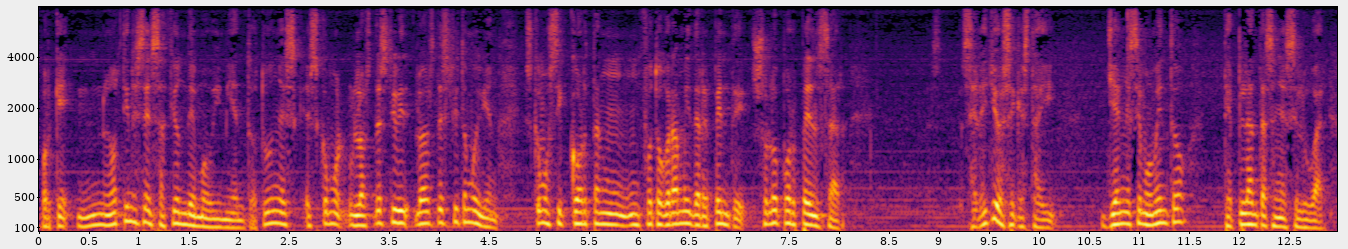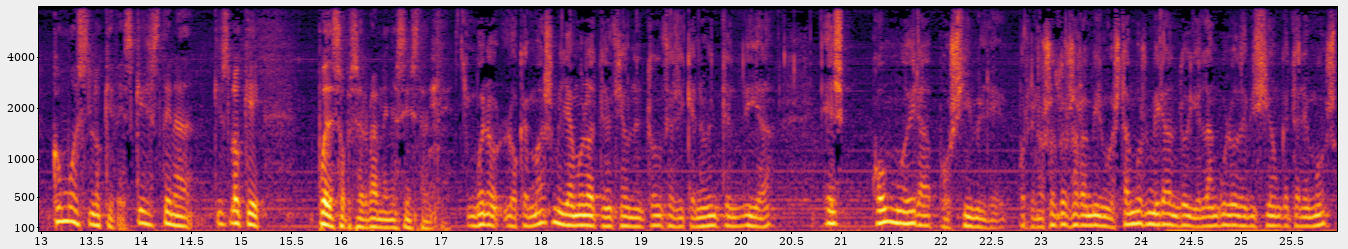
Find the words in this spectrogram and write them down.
porque no tienes sensación de movimiento. Tú es, como, lo has, lo has, descrito muy bien, es como si cortan un fotograma y de repente, solo por pensar, ¿seré yo ese que está ahí? Ya en ese momento te plantas en ese lugar. ¿Cómo es lo que ves? ¿Qué escena, qué es lo que puedes observar en ese instante? Bueno, lo que más me llamó la atención entonces y que no entendía es cómo era posible, porque nosotros ahora mismo estamos mirando y el ángulo de visión que tenemos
